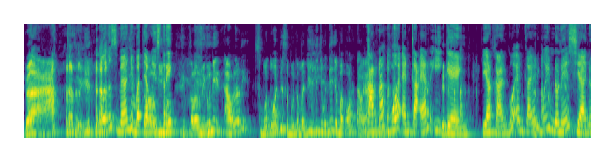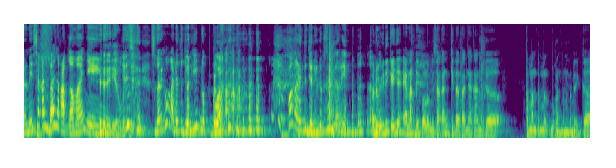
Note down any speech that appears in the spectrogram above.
wah. gue tuh sebenarnya nyembat yang listrik. Kalau bingung nih Aurel nih semua Tuhan disebut sama dia, dia coba dia coba portal ya. Karena gue NKRI, geng, ya kan? Gue NKRI, gue Indonesia. Indonesia kan banyak agamanya. Iya, Jadi se- sebenarnya gue gak ada tujuan hidup gue. gue gak ada tujuan hidup sebenarnya. Aduh ini kayaknya enak deh kalau misalkan kita tanyakan ke teman-teman bukan teman-teman ke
